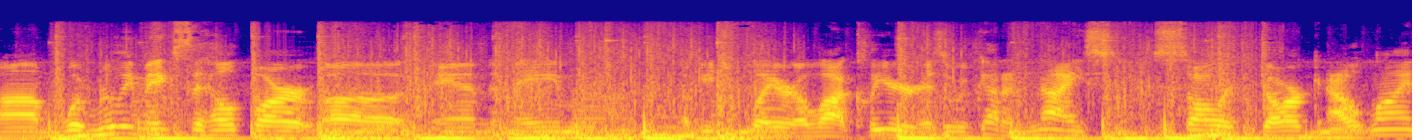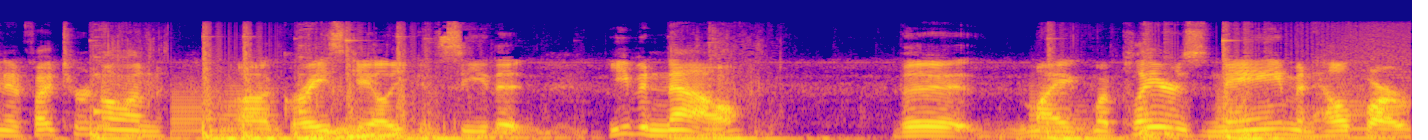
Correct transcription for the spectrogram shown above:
um, what really makes the health bar uh, and the name of each player a lot clearer is we've got a nice solid dark outline. And if I turn on uh, grayscale, you can see that even now the my my player's name and health bar are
